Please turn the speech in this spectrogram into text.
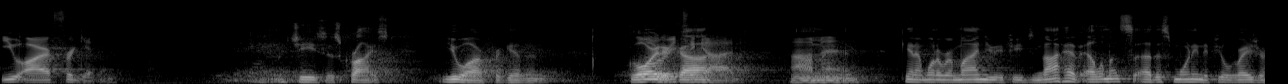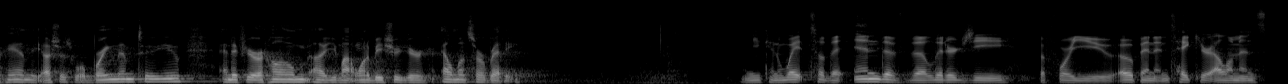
you are forgiven. Jesus Christ, you are forgiven. Glory, Glory to, God. to God. Amen. Amen. Again, I want to remind you if you do not have elements uh, this morning, if you'll raise your hand, the ushers will bring them to you. And if you're at home, uh, you might want to be sure your elements are ready. And you can wait till the end of the liturgy before you open and take your elements,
